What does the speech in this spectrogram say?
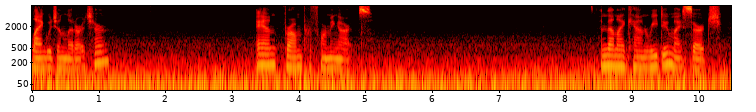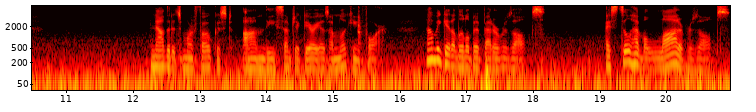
language and literature and from performing arts. And then I can redo my search now that it's more focused on the subject areas I'm looking for. Now we get a little bit better results. I still have a lot of results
